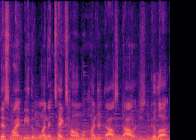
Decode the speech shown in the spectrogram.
this might be the one that takes home $100,000. Good luck.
